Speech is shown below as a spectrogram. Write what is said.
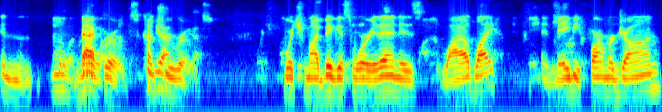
in Middle of back nowhere. roads, country Yeah. roads. Which my biggest worry then is wildlife and maybe Farmer John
